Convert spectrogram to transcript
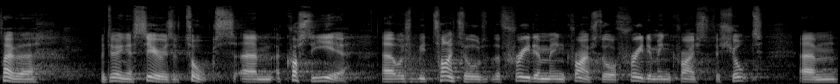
So, uh, we're doing a series of talks um, across the year, uh, which will be titled The Freedom in Christ, or Freedom in Christ for short. Um,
